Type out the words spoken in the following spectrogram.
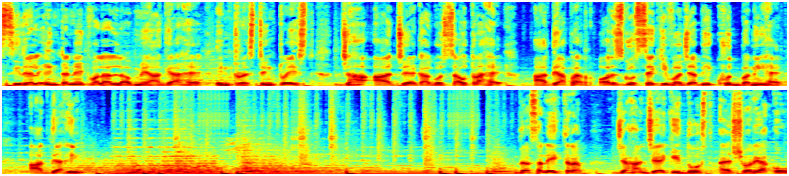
सीरियल इंटरनेट वाला लव में आ गया है इंटरेस्टिंग ट्विस्ट, जहाँ आज जय का गुस्सा उतरा है आद्या पर, और इस गुस्से की वजह भी खुद बनी है आद्या ही। दरअसल एक तरफ़, जहाँ जय की दोस्त ऐश्वर्या को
